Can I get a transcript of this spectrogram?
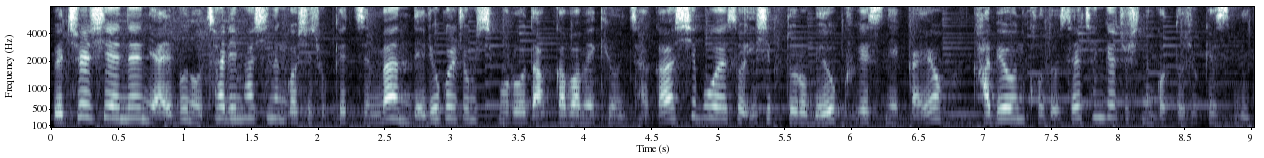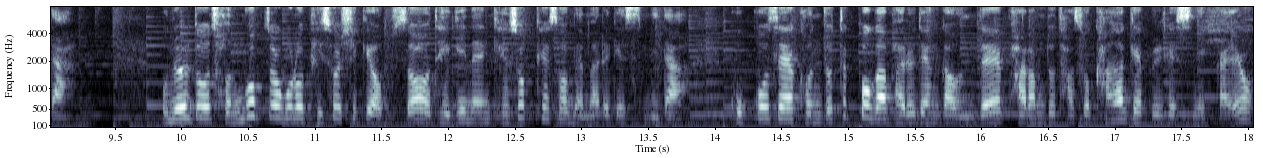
외출 시에는 얇은 옷차림 하시는 것이 좋겠지만 내륙을 중심으로 낮과 밤의 기온차가 15에서 20도로 매우 크겠으니까요. 가벼운 겉옷을 챙겨주시는 것도 좋겠습니다. 오늘도 전국적으로 비 소식이 없어 대기는 계속해서 메마르겠습니다. 곳곳에 건조특보가 발효된 가운데 바람도 다소 강하게 불겠으니까요.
